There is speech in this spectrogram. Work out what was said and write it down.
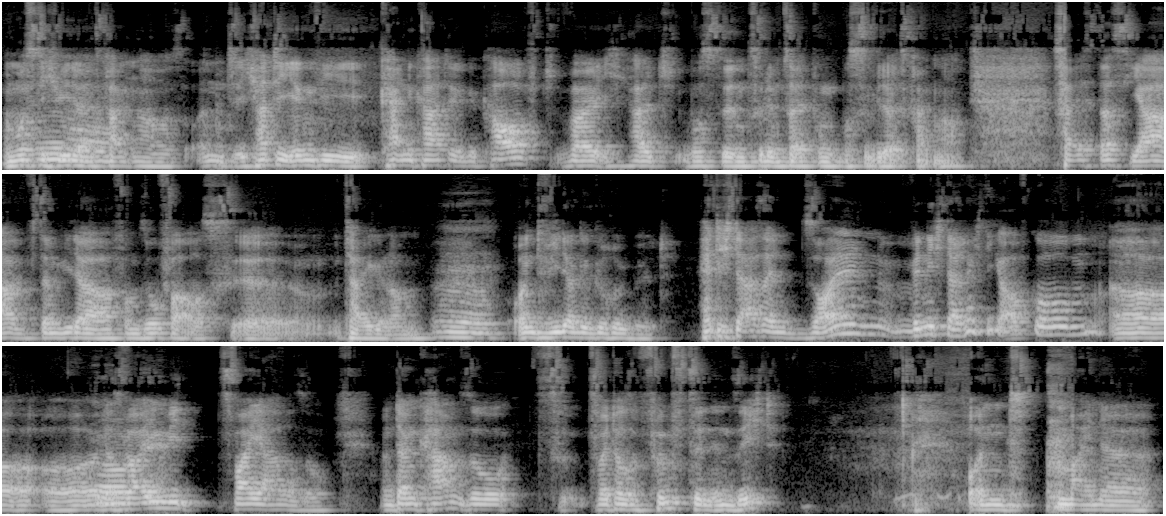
Dann musste ich wieder ins Krankenhaus. Und ich hatte irgendwie keine Karte gekauft, weil ich halt wusste, zu dem Zeitpunkt musste wieder ins Krankenhaus. Das heißt, das Jahr hab ich dann wieder vom Sofa aus äh, teilgenommen Mhm. und wieder gegrübelt. Hätte ich da sein sollen, bin ich da richtig aufgehoben? Äh, äh, das war Okay. irgendwie zwei Jahre so. Und dann kam so z- 2015 in Sicht und meine,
